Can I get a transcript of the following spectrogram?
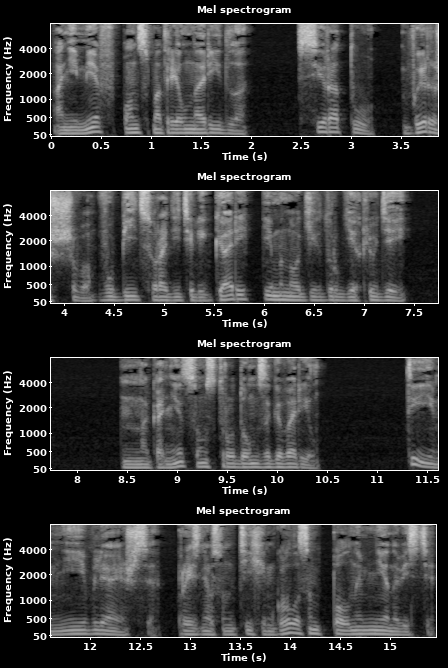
Онемев, он смотрел на Ридла, сироту, выросшего в убийцу родителей Гарри и многих других людей. Наконец он с трудом заговорил. «Ты им не являешься», — произнес он тихим голосом, полным ненависти.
